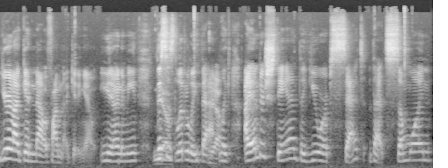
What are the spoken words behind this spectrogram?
you're not getting out if i'm not getting out you know what i mean this Yeah. is literally that Yeah. like i understand that you are upset that someone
